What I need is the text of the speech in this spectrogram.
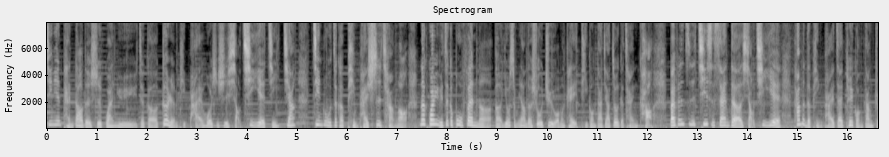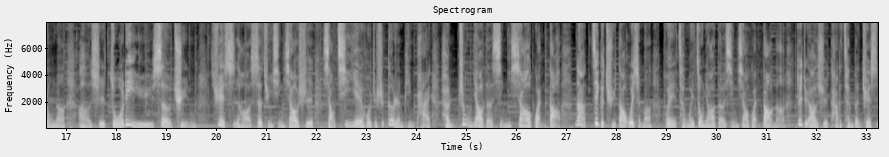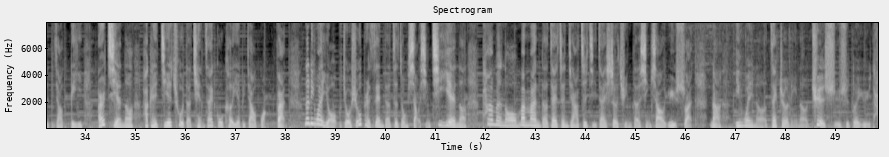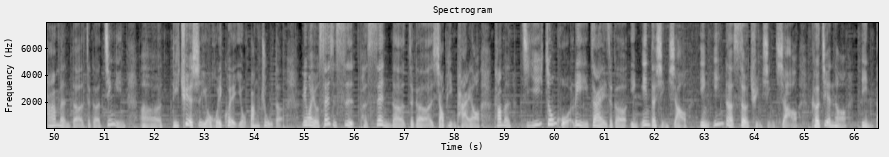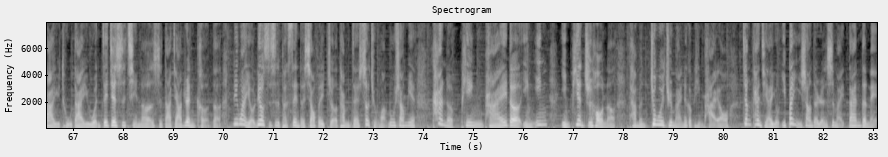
今天谈到的是关于这个个人品牌或者是小企业即将进入这个品牌市场哦。那关于这个部分呢，呃，有什么样的数据我们可以提供大家做一个参考？百分之七十三的小企业，他们的品牌在推广当中呢，呃，是着力于社群。确实哈，社群行销是小企业或者是个人品牌很重要的行销管道。那这个渠道为什么会成为重要的行销管道呢？最主要的是它的成本确实比较低，而且呢，它可以接触的潜在顾客也比较广泛。那另外有九十五 percent 的这种小型企业呢，他们哦，慢慢的在增加自己在社群的行销预算。那因为呢，在这里呢，确实是对于他们的这个经营，呃，的确是有回馈、有帮助的。另外有三十四 percent 的这个小品牌哦，他们集中火力在这个影音的行销、影音的社群行销，可见哈。影大于图大于文这件事情呢，是大家认可的。另外有六十四 percent 的消费者，他们在社群网络上面看了品牌的影音影片之后呢，他们就会去买那个品牌哦。这样看起来有一半以上的人是买单的呢。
